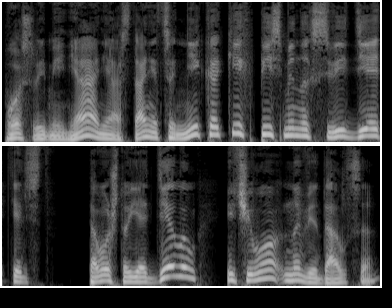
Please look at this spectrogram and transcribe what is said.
после меня не останется никаких письменных свидетельств того, что я делал и чего навидался.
